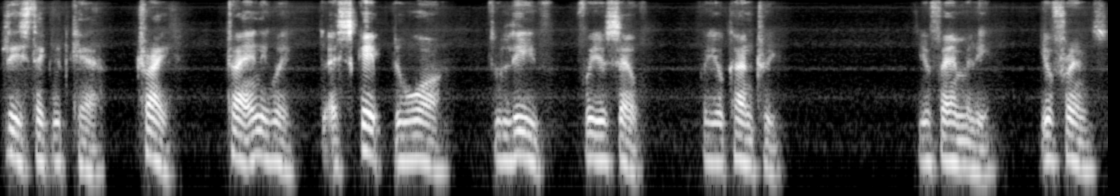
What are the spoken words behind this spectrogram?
Please take good care. Try, try anyway to escape the war, to live for yourself, for your country, your family, your friends,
